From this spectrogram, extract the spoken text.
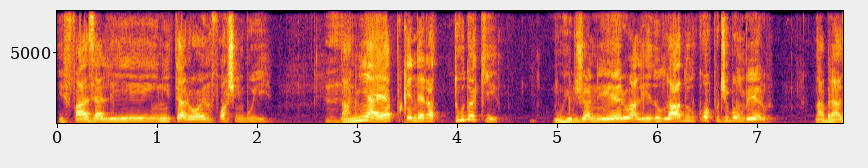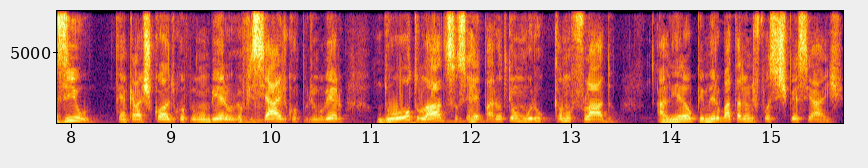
e fazem ali em Niterói, no Forte Imbuí. Uhum. Na minha época ainda era tudo aqui, no Rio de Janeiro, ali do lado do Corpo de Bombeiro. Na Brasil, tem aquela escola de Corpo de Bombeiro, uhum. oficiais de Corpo de Bombeiro. Do outro lado, se você reparou, tem um muro camuflado. Ali era o primeiro batalhão de forças especiais.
